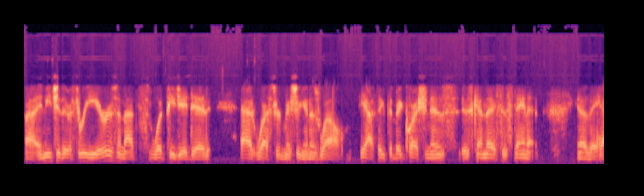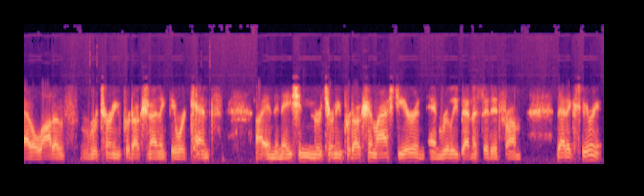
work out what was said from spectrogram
uh, in each of their three years, and that's what PJ did at Western Michigan as well. Yeah, I think the big question is is can they sustain it? You know, they had a lot of returning production. I think they were tenth uh, in the nation in returning production last year and, and really benefited from that experience.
